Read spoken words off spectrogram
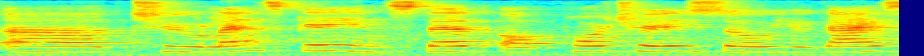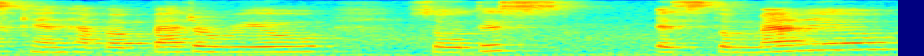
uh, to landscape instead of portrait so you guys can have a better view. So this is the menu. Uh,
